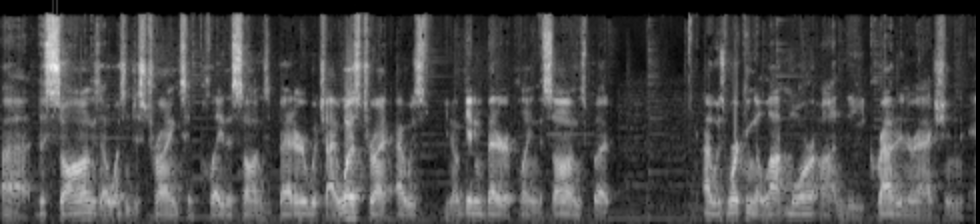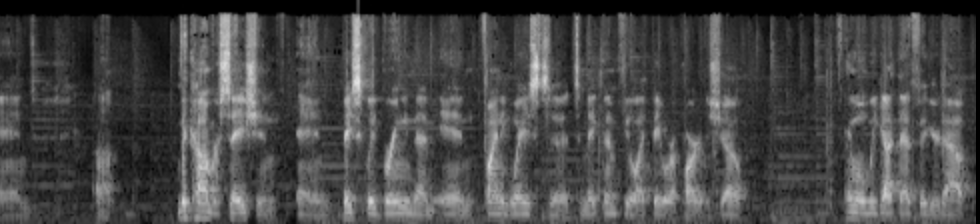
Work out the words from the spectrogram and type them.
uh, the songs. I wasn't just trying to play the songs better, which I was trying. I was you know getting better at playing the songs, but I was working a lot more on the crowd interaction and uh, the conversation and basically bringing them in, finding ways to, to make them feel like they were a part of the show. And when we got that figured out,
